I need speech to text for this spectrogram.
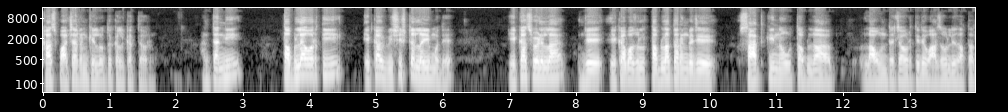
खास पाचारण केलं होतं कलकत्त्यावरून. आणि त्यांनी तबल्यावरती एका विशिष्ट लयीमध्ये एकाच वेळेला म्हणजे एका बाजूला तबला तरंग जे सात की नऊ तबला लावून त्याच्यावरती ते वाजवले जातात.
